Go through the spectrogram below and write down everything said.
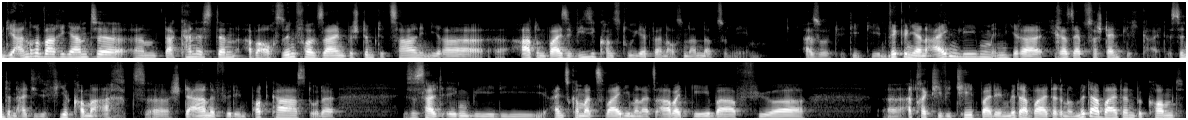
Und die andere Variante, ähm, da kann es dann aber auch sinnvoll sein, bestimmte Zahlen in ihrer äh, Art und Weise, wie sie konstruiert werden, auseinanderzunehmen. Also die, die entwickeln ja ein Eigenleben in ihrer, ihrer Selbstverständlichkeit. Es sind dann halt diese 4,8 äh, Sterne für den Podcast oder es ist halt irgendwie die 1,2, die man als Arbeitgeber für äh, Attraktivität bei den Mitarbeiterinnen und Mitarbeitern bekommt.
